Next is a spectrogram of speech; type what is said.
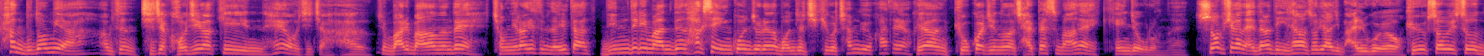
판 무덤이야. 아무튼 진짜 거지 같긴 해요, 진짜. 아유, 좀 말이 많았는데 정리를 하겠습니다. 일단 님들이 만든 학생 인권 조례는 먼저 지키고 참교육하세요. 그냥 교과 진도나 잘 뺐으면 하네, 개인적으로는. 네. 수업 시간 애들한테 이상한 소리 하지 말고요. 교육 서비스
